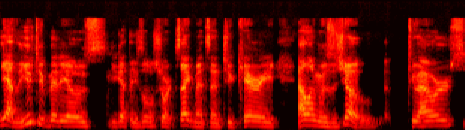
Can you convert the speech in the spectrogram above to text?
yeah, the YouTube videos, you got these little short segments, and to carry, how long was the show? Two hours?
